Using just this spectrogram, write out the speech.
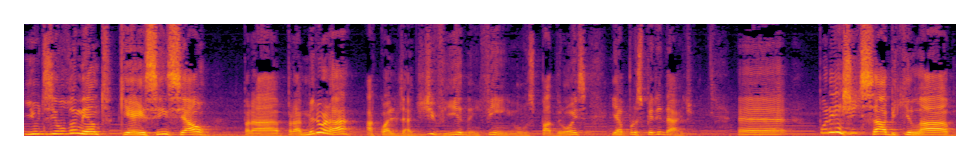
e o desenvolvimento, que é essencial para melhorar a qualidade de vida, enfim, os padrões e a prosperidade. É, porém, a gente sabe que lá,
